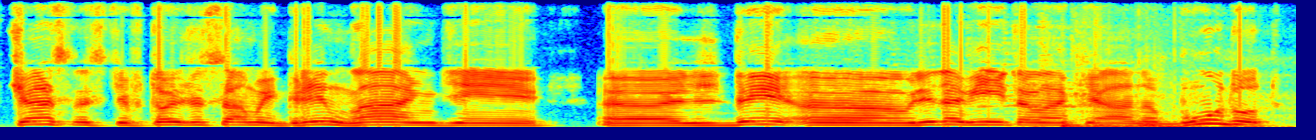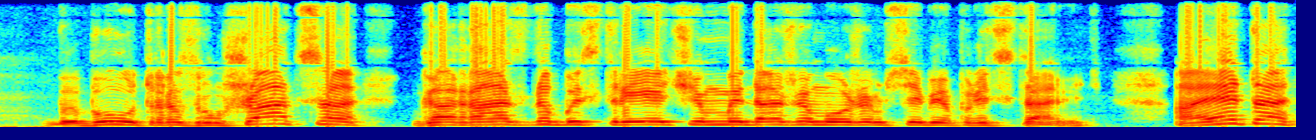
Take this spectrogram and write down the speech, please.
в частности, в той же самой Гренландии, э, льды э, Ледовитого океана будут будут разрушаться гораздо быстрее, чем мы даже можем себе представить. А это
